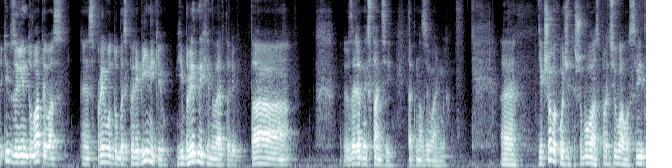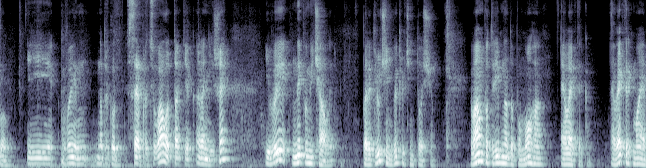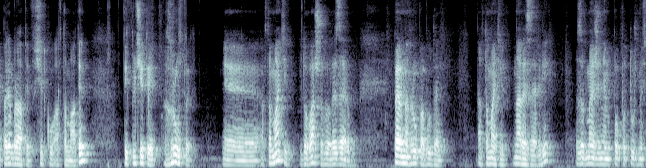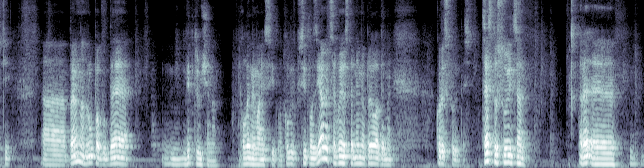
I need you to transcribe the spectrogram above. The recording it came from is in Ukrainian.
Хотів зорієнтувати вас е, з приводу безперебійників, гібридних інверторів та зарядних станцій, так називаємих. Е, Якщо ви хочете, щоб у вас працювало світло і ви, наприклад, все працювало так, як раніше, і ви не помічали переключень, виключень тощо, вам потрібна допомога електрика. Електрик має перебрати в щитку автомати, підключити групи е, автоматів до вашого резерву. Певна група буде автоматів на резерві з обмеженням по потужності. А певна група буде відключена, коли немає світла. Коли світло з'явиться, ви остальними приладами користуєтесь. Це стосується е,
